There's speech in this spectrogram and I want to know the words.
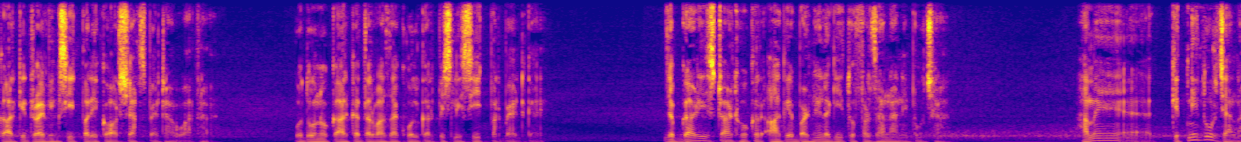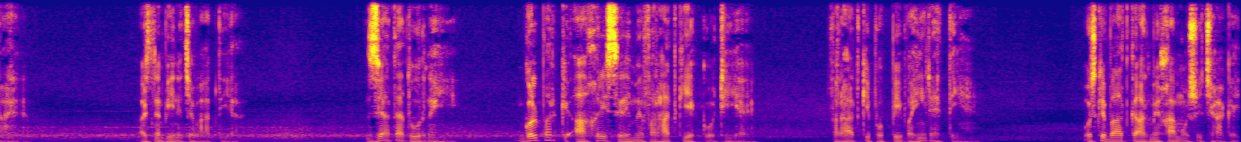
کار کی ڈرائیونگ سیٹ پر ایک اور شخص بیٹھا ہوا تھا۔ وہ دونوں کار کا دروازہ کھول کر پچھلی سیٹ پر بیٹھ گئے۔ جب گاڑی اسٹارٹ ہو کر آگے بڑھنے لگی تو فرزانہ نے پوچھا ہمیں کتنی دور جانا ہے؟ اجنبی نے جواب دیا۔ زیادہ دور نہیں۔ گلپر کے آخری سرے میں فرحات کی ایک کوٹھی ہے۔ فرحات کی پپی وہیں رہتی ہیں۔ اس کے بعد کار میں خاموشی چھا گئی۔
